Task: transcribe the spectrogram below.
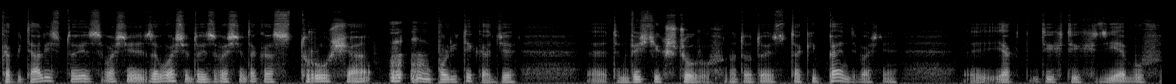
kapitalizm to jest właśnie, zauważcie, to jest właśnie taka strusia polityka, gdzie e, ten wyścig szczurów, no to to jest taki pęd właśnie, e, jak tych, tych zjebów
